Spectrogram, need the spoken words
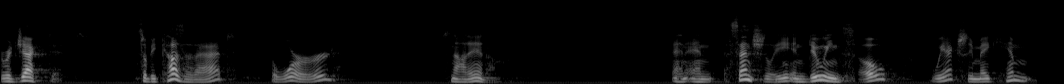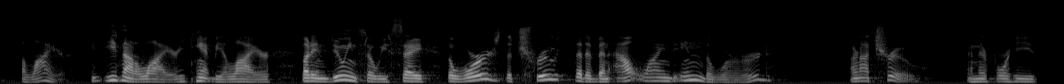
They reject it. So, because of that, the Word is not in them. And, and essentially, in doing so, we actually make him a liar. He's not a liar. He can't be a liar. But in doing so, we say the words, the truth that have been outlined in the word are not true, and therefore he's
